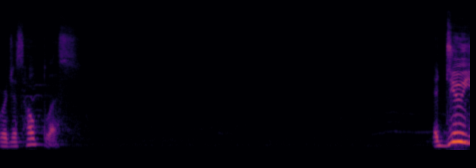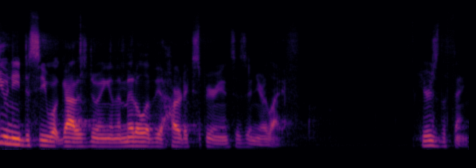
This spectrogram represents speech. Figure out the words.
we're just hopeless. Do you need to see what God is doing in the middle of the hard experiences in your life? Here's the thing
